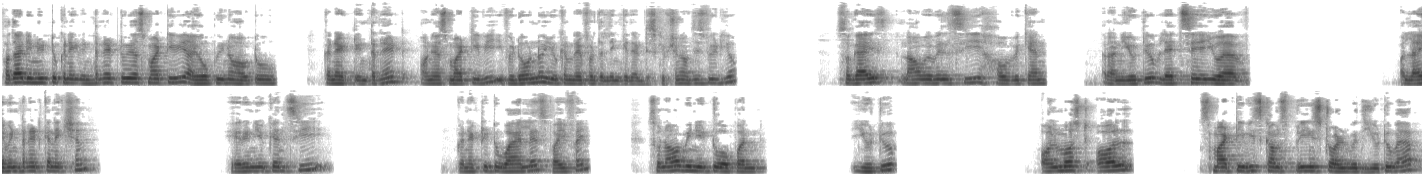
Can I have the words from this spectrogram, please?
For that, you need to connect internet to your smart TV. I hope you know how to connect internet on your smart TV. If you don't know, you can refer the link in the description of this video. So guys, now we will see how we can run YouTube. Let's say you have a live internet connection. Herein you can see connected to wireless Wi-Fi. So now we need to open YouTube. Almost all smart TVs comes pre-installed with YouTube app.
